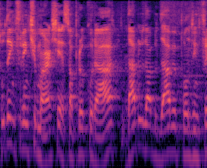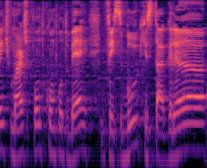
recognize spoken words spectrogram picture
Tudo é em Frente Marche, é só procurar www.enfrentemarche.com.br Facebook, Instagram,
